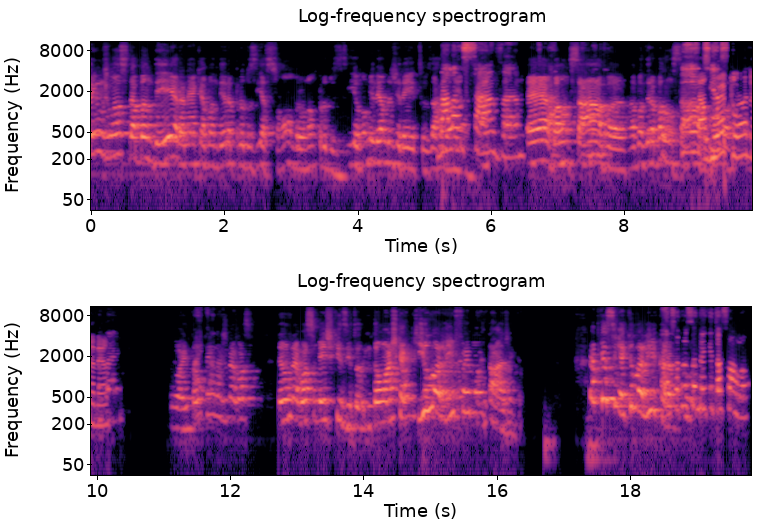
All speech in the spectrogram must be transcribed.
tem uns lances da bandeira, né? Que a bandeira produzia sombra ou não produzia, eu não me lembro direito. Balançava. É, balançava, a bandeira balançava. Tá E tinha- moecana, né? Pô, então tem uns negócios tem uns negócios meio esquisitos. Então eu acho que aquilo ali foi montagem. É porque assim, aquilo ali, É cara, só pra saber quem tá falando.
